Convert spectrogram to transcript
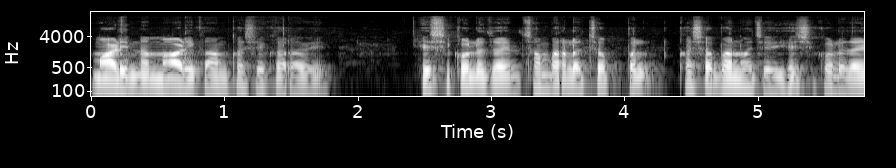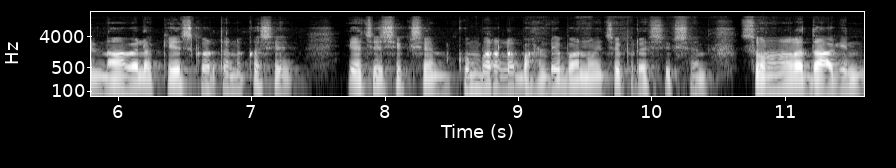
माळींना माळी काम कसे करावे? हे शिकवलं जाईल. सांबाराला चप्पल कशा बनवायचे हे शिकवलं जाईल. नाव्याला केस करताना कसे याचे शिक्षण. कुंभाराला भांडे बनवायचे प्रशिक्षण. सोनाला दागिन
